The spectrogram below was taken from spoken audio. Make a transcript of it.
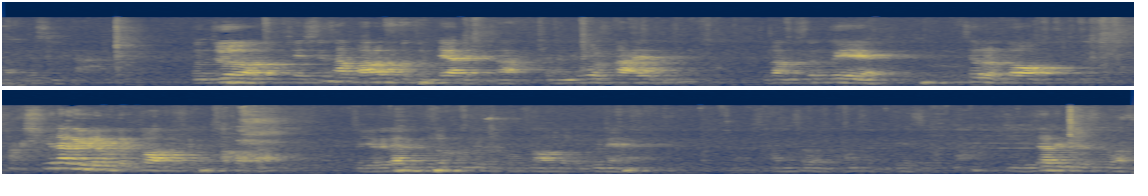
받아보겠습니다. 먼저 제 신상 발언부터 좀 해야 됩니다. 저는 6월 4일 지방선거에 저를 또 확실하게 여러분들 도와주세요. 여러 가지 부족한 것을 공부하고 이번에 삼선 당선되었습니다. 이 자리에 대해서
